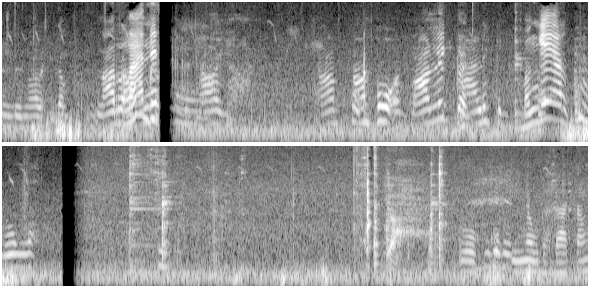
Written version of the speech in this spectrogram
Hindi, nara idam. Nara. Balikan. Bengkel. Ya. đã udah datang.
